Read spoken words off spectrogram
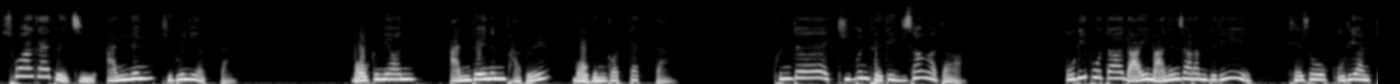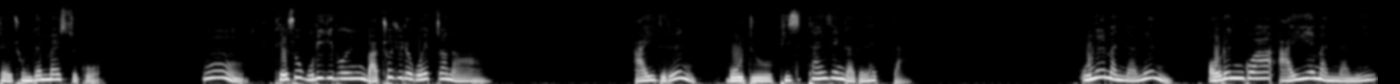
소화가 되지 않는 기분이었다. 먹으면 안 되는 밥을 먹은 것 같다. 근데 기분 되게 이상하다. 우리보다 나이 많은 사람들이 계속 우리한테 존댓말 쓰고, 응, 계속 우리 기분 맞춰주려고 했잖아. 아이들은 모두 비슷한 생각을 했다. 오늘 만남은 어른과 아이의 만남이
